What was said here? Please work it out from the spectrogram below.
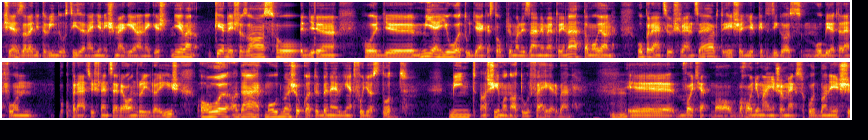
és ezzel együtt a Windows 11-en is megjelenik. És nyilván kérdés az az, hogy hogy milyen jól tudják ezt optimalizálni, mert én láttam olyan operációs rendszert, és egyébként az igaz mobiltelefon operációs rendszerre, Androidra is, ahol a dark módban sokkal több energiát fogyasztott, mint a sima natur fehérben. Uh-huh. Vagy a hagyományosan megszokottban, és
